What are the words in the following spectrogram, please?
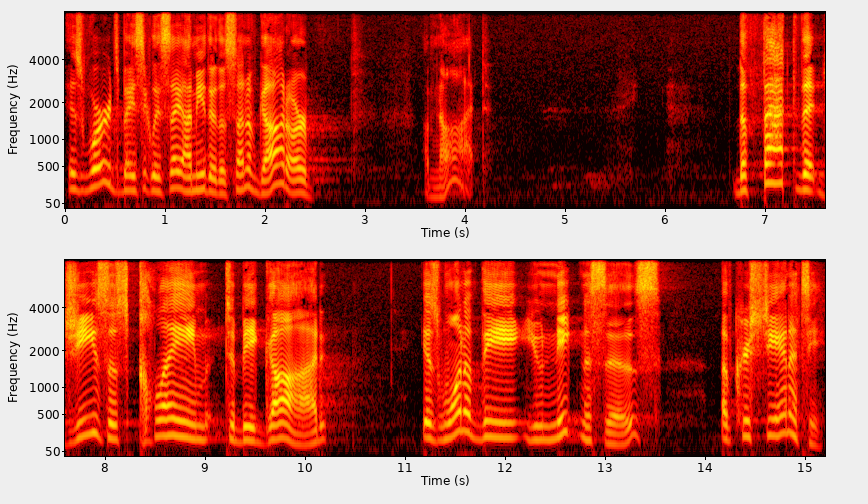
His words basically say, I'm either the Son of God or I'm not. The fact that Jesus claimed to be God is one of the uniquenesses of Christianity.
